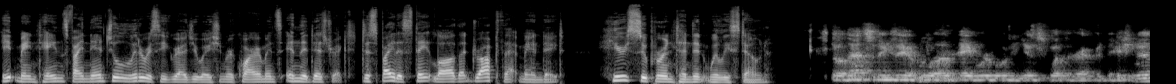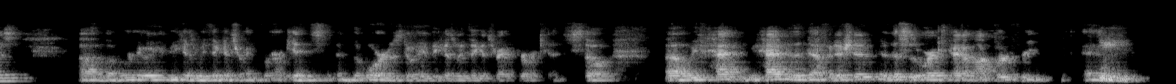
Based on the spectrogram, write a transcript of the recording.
It maintains financial literacy graduation requirements in the district, despite a state law that dropped that mandate. Here's Superintendent Willie Stone. So that's an example of, hey, we're going against what the recommendation is, uh, but we're doing it because we think it's right for our kids, and the board is doing it because we think it's right for our kids. So uh, we've had we've had the definition, and this is where it's kind of awkward for you. And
